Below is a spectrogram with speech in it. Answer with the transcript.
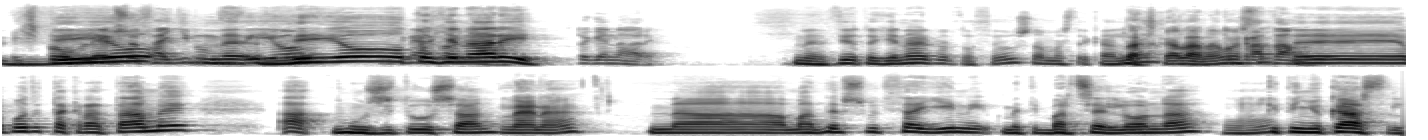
Έχεις Δύο, προβλέψει ότι θα γίνουν ναι, δύο. δύο την το νέα χρονιά. Γενάρη. Το Γενάρη. Ναι, δύο το Γενάρη πρώτο Θεός, να είμαστε καλά. Εντάξει, καλά να Το είμαστε. κρατάμε. Ε, οπότε τα κρατάμε. Α, μου ζητούσαν Ναι, ναι. Να μαντέψουμε τι θα γίνει με την Μπαρσελόνα Μμμ. και την Newcastle.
